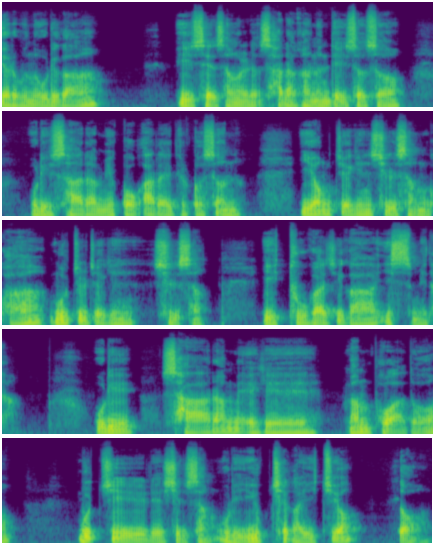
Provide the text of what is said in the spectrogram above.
여러분 우리가 이 세상을 살아가는 데 있어서 우리 사람이 꼭 알아야 될 것은 영적인 실상과 물질적인 실상 이 두 가지가 있습니다. 우리 사람에게만 보아도 물질의 실상, 우리 육체가 있죠. 또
